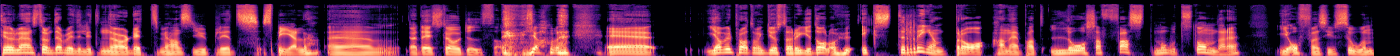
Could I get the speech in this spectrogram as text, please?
Theodor Lennström, där blir det lite nördigt med hans djupledsspel. Uh, ja, det står du för. ja, men, uh, jag vill prata om Gustav Rydahl och hur extremt bra han är på att låsa fast motståndare i offensiv zon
